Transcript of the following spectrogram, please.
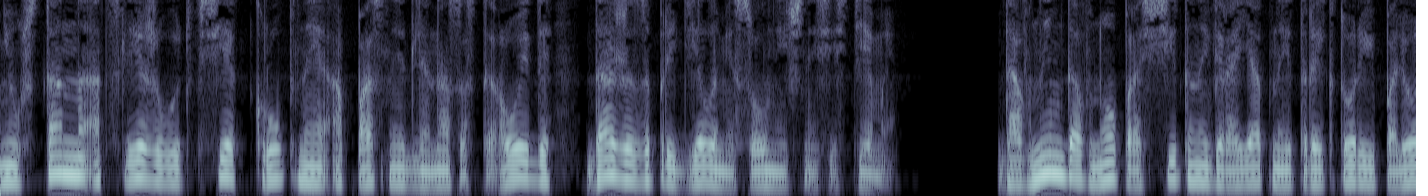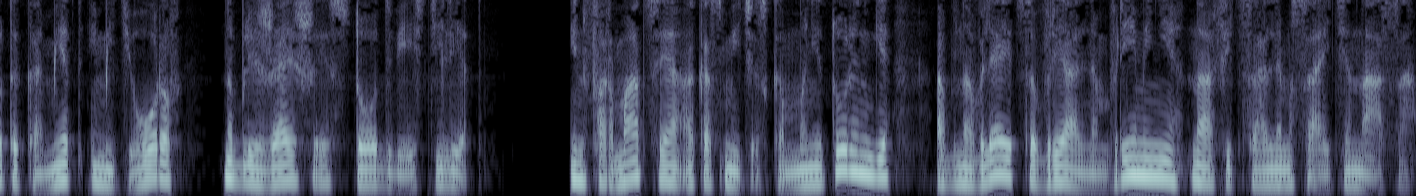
неустанно отслеживают все крупные опасные для нас астероиды даже за пределами Солнечной системы. Давным-давно просчитаны вероятные траектории полета комет и метеоров на ближайшие 100-200 лет. Информация о космическом мониторинге обновляется в реальном времени на официальном сайте НАСА.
